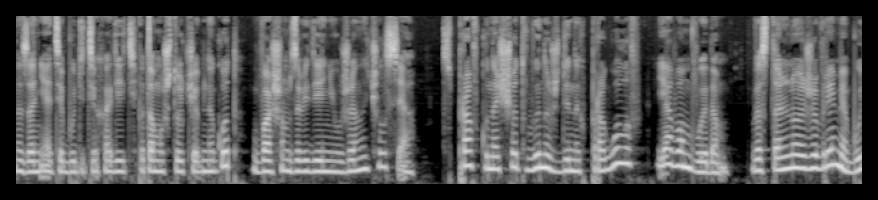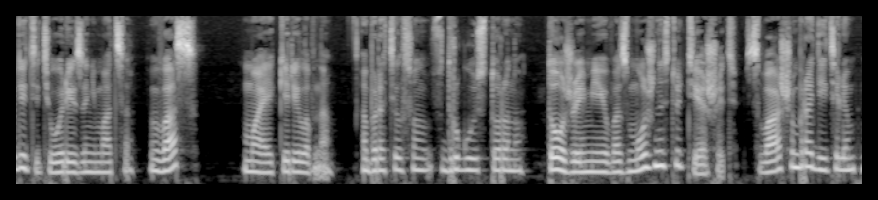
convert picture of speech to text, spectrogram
на занятия будете ходить, потому что учебный год в вашем заведении уже начался. Справку насчет вынужденных прогулов я вам выдам. В остальное же время будете теорией заниматься. Вас, Майя Кирилловна, обратился он в другую сторону, тоже имею возможность утешить. С вашим родителем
